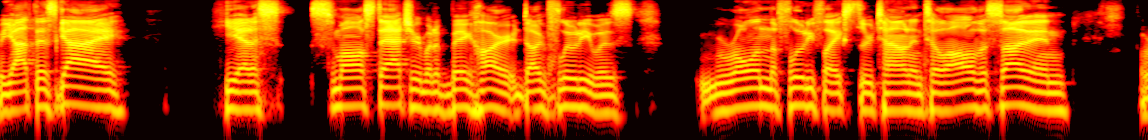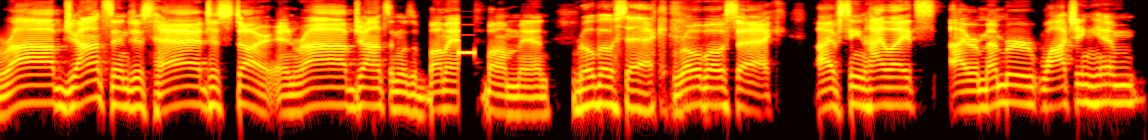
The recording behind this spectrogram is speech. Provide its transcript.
we got this guy he had a s- small stature but a big heart doug flutie was rolling the flutie flakes through town until all of a sudden rob johnson just had to start and rob johnson was a bum ass bum man Robo sack. Robo sack. I've seen highlights. I remember watching him.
